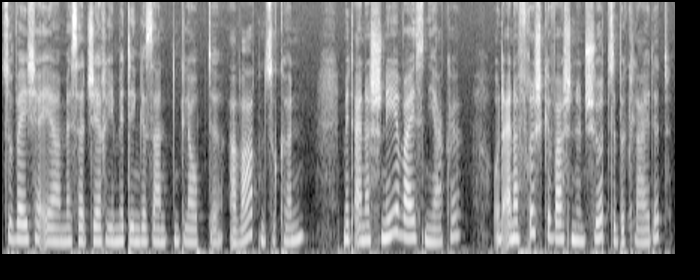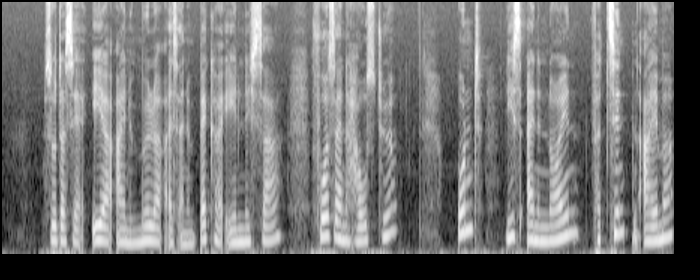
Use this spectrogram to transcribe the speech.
zu welcher er Messer Jerry mit den Gesandten glaubte erwarten zu können, mit einer schneeweißen Jacke und einer frisch gewaschenen Schürze bekleidet, so dass er eher einem Müller als einem Bäcker ähnlich sah, vor seine Haustür und ließ einen neuen, verzinnten Eimer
